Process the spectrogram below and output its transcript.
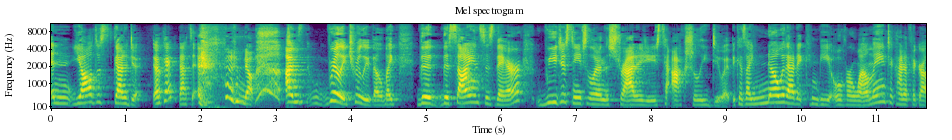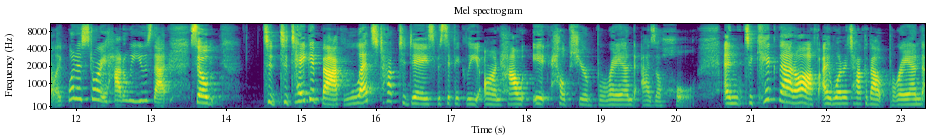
and y'all just got to do it okay that's it no i'm really truly though like the the science is there we just need to learn the strategies to actually do it because i know that it can be overwhelming to kind of figure out like what is story how do we use that so to, to take it back, let's talk today specifically on how it helps your brand as a whole. And to kick that off, I want to talk about brand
